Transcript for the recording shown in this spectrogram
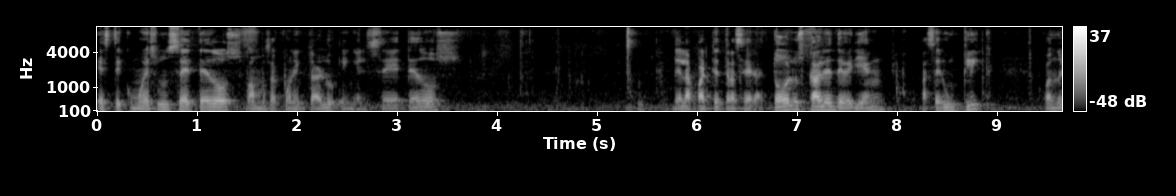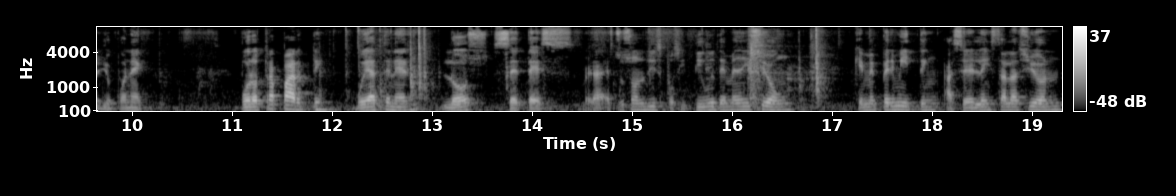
este como es un CT2, vamos a conectarlo en el CT2 de la parte trasera. Todos los cables deberían hacer un clic cuando yo conecto. Por otra parte, voy a tener los CTs. Estos son dispositivos de medición que me permiten hacer la instalación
